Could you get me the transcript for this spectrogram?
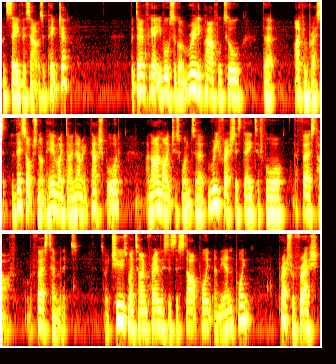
and save this out as a picture. But don't forget you've also got a really powerful tool that I can press this option up here, my dynamic dashboard, and I might just want to refresh this data for the first half or the first 10 minutes. So I choose my time frame. This is the start point and the end point. Press refresh,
